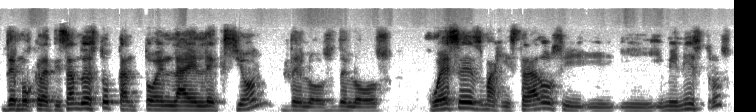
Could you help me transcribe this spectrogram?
democratizando esto tanto en la elección de los, de los jueces, magistrados y, ministros,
